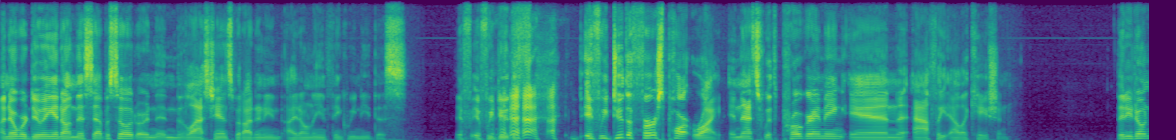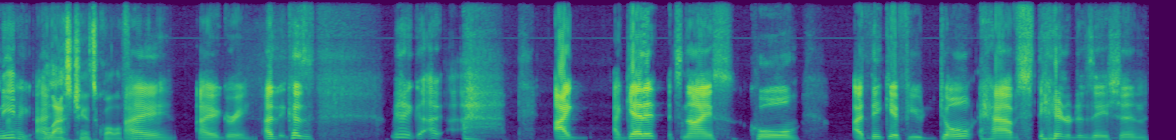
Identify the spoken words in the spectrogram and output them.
I know we're doing it on this episode or in, in the last chance, but I don't even I don't even think we need this. If if we do the if we do the first part right, and that's with programming and athlete allocation, then you don't need I- a I- last chance qualifier. I I agree. I because man, I, I I get it. It's nice, cool. I think if you don't have standardization,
